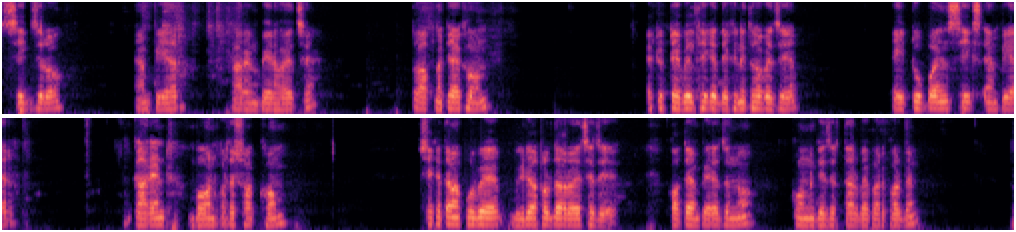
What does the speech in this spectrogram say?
six zero ampere current বের হয়েছে। তো আপনাকে এখন একটু টেবিল থেকে দেখে নিতে হবে যে এই two point six ampere current বহন করতে সক্ষম। সেক্ষেত্রে আমার পূর্বে ভিডিও আপলোড দেওয়া রয়েছে যে কত অ্যাম্পিয়ারের জন্য কোন গেজের তার ব্যবহার করবেন। তো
